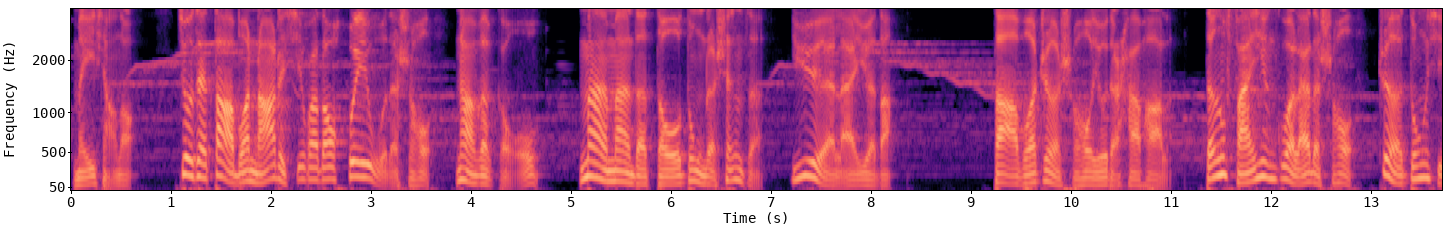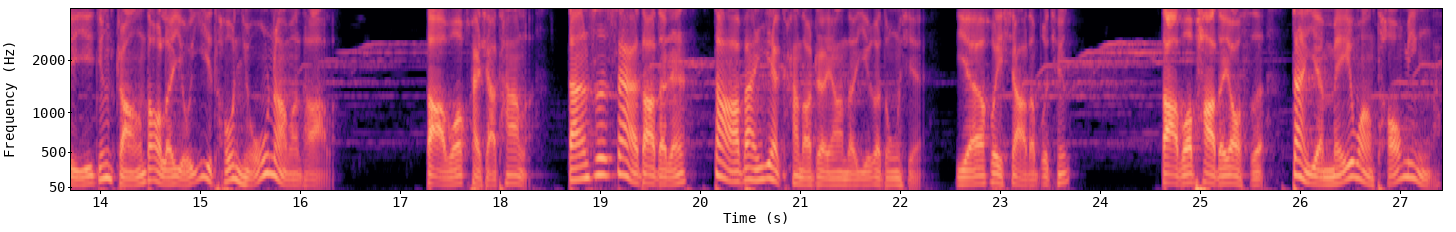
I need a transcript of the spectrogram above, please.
没想到，就在大伯拿着西瓜刀挥舞的时候，那个狗慢慢的抖动着身子，越来越大。大伯这时候有点害怕了。等反应过来的时候，这东西已经长到了有一头牛那么大了。大伯快吓瘫了。胆子再大的人，大半夜看到这样的一个东西，也会吓得不轻。大伯怕得要死，但也没忘逃命啊，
